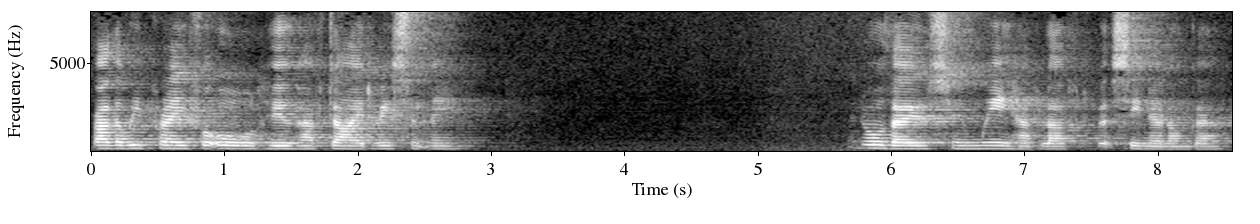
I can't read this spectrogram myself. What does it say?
Father, we pray for all who have died recently and all those whom we have loved but see no longer.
